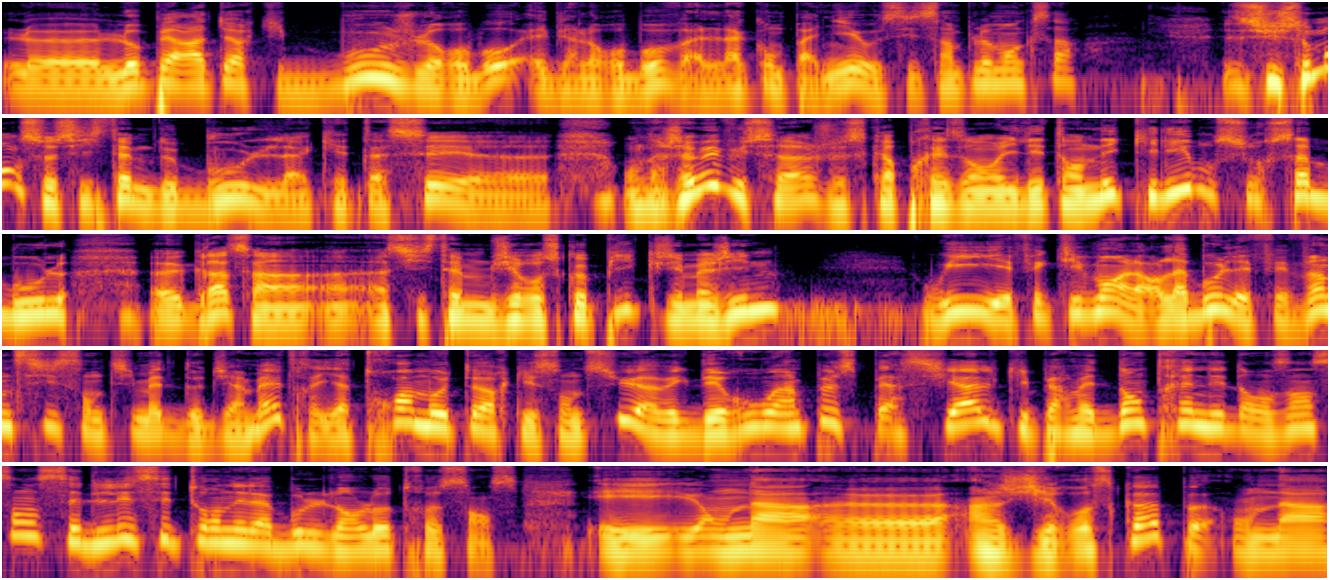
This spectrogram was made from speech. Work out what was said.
l'opérateur qui bouge le robot, eh bien le robot va l'accompagner aussi simplement que ça. Justement, ce système de boule là, qui est assez, euh, on n'a jamais vu ça jusqu'à présent. Il est en équilibre sur sa boule euh, grâce à un système gyroscopique, j'imagine? Oui, effectivement. Alors la boule, elle fait 26 cm de diamètre. il y a trois moteurs qui sont dessus avec des roues un peu spéciales qui permettent d'entraîner dans un sens et de laisser tourner la boule dans l'autre sens. Et on a euh, un gyroscope, on a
